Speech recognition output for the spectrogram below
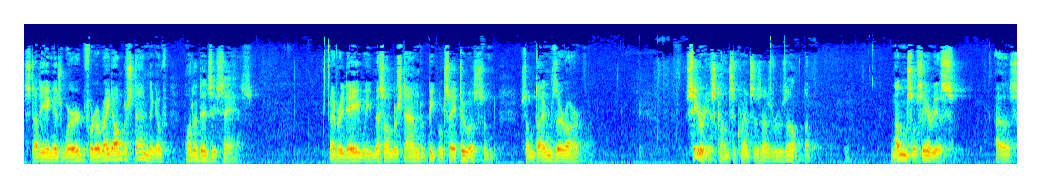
studying His Word for a right understanding of what it is He says. Every day we misunderstand what people say to us, and sometimes there are serious consequences as a result, but none so serious as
